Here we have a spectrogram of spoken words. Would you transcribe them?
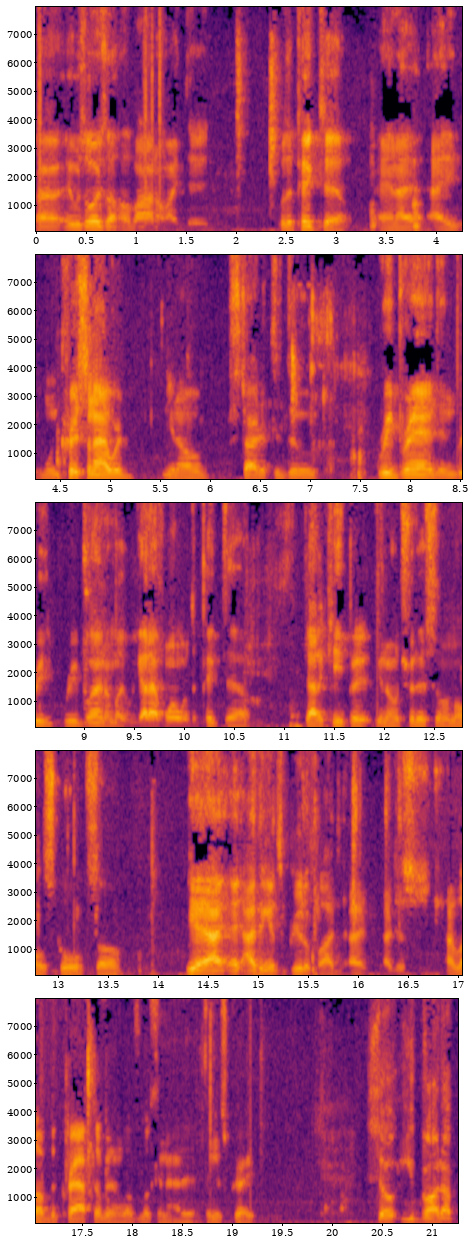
Uh, it was always a Habano I did with a pigtail, and I, I when Chris and I were you know started to do rebrand and re, reblend, I'm like we gotta have one with the pigtail. Got to keep it you know traditional and old school. So yeah, I I think it's beautiful. I, I I just I love the craft of it. I love looking at it. I think it's great. So you brought up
